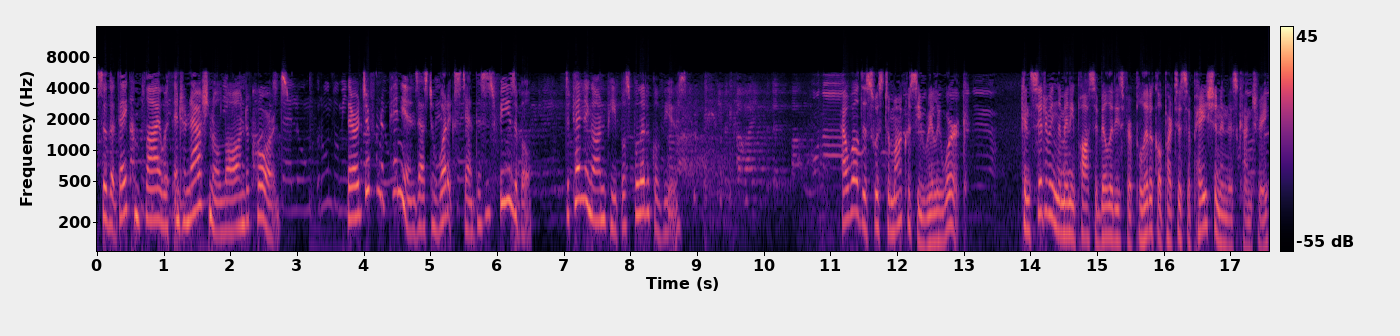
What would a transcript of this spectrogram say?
so that they comply with international law and accords. There are different opinions as to what extent this is feasible, depending on people's political views. How well does Swiss democracy really work? Considering the many possibilities for political participation in this country,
